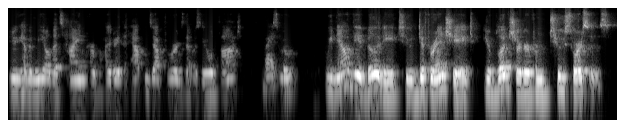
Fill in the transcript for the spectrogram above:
You know, you have a meal that's high in carbohydrate that happens afterwards. That was the old thought. Right. So we now have the ability to differentiate your blood sugar from two sources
